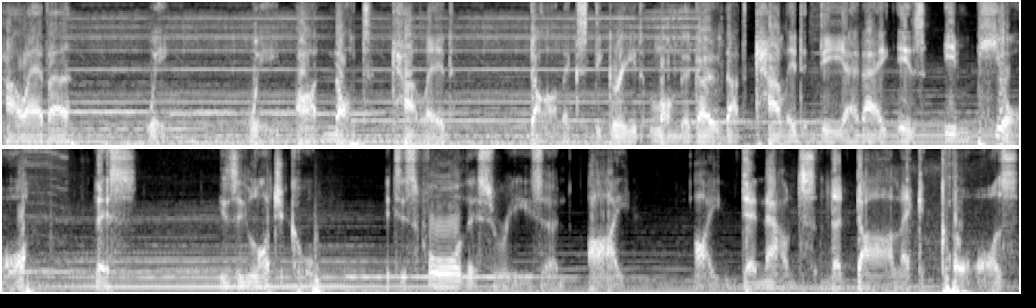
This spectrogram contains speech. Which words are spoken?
However, we, we are not Kaled. Daleks decreed long ago that Kaled DNA is impure. This is illogical. It is for this reason I, I denounce the Dalek cause.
